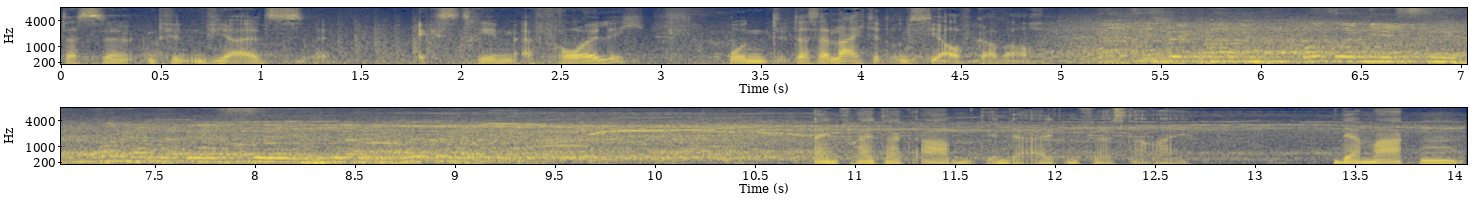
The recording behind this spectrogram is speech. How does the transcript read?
das äh, empfinden wir als extrem erfreulich und das erleichtert uns die Aufgabe auch. Herzlich willkommen unseren Gästen von Hertha BSC hier Ein Freitagabend in der alten Försterei. Der Marken,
